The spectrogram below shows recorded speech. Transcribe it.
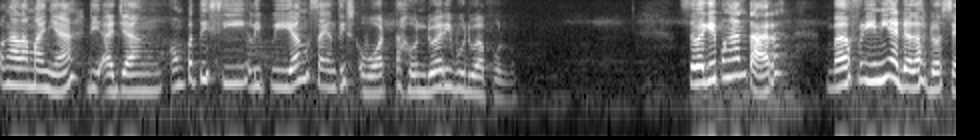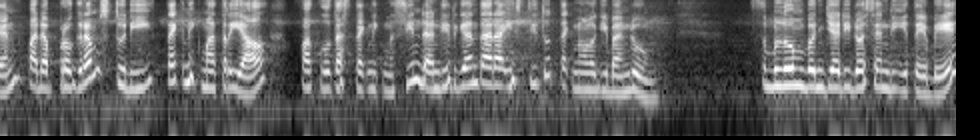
pengalamannya di ajang kompetisi LIPI Young Scientist Award tahun 2020. Sebagai pengantar, Mbak Afri ini adalah dosen pada program studi Teknik Material Fakultas Teknik Mesin dan Dirgantara Institut Teknologi Bandung. Sebelum menjadi dosen di ITB,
